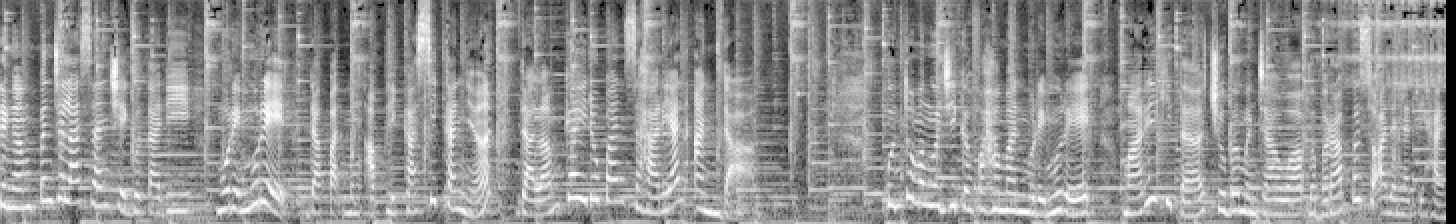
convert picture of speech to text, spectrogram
dengan penjelasan cikgu tadi, murid-murid dapat mengaplikasikannya dalam kehidupan seharian anda. Untuk menguji kefahaman murid-murid, mari kita cuba menjawab beberapa soalan latihan.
